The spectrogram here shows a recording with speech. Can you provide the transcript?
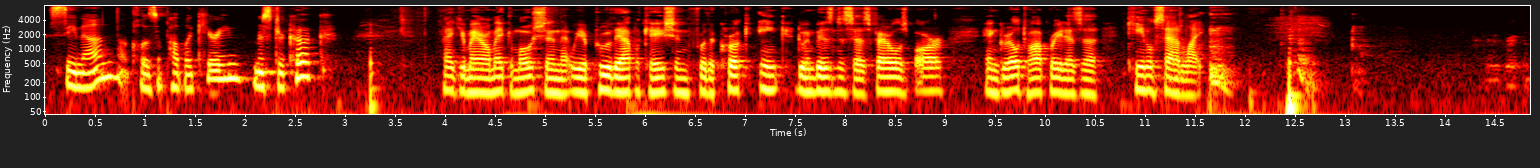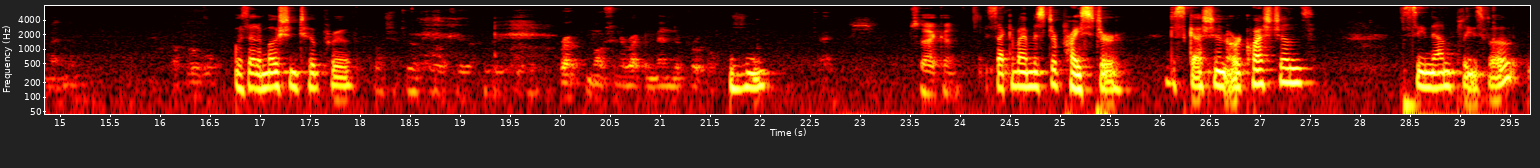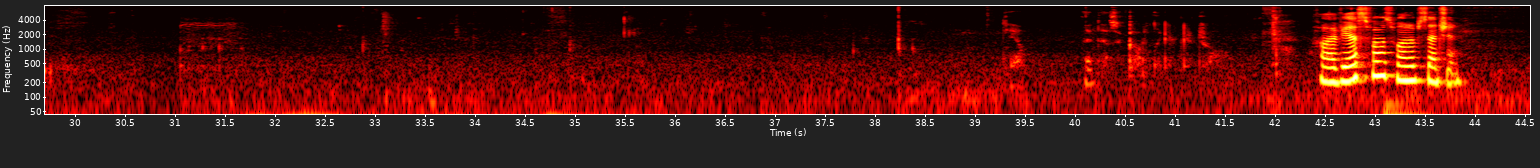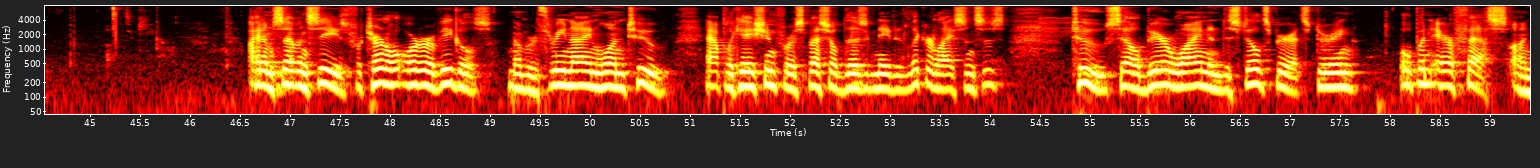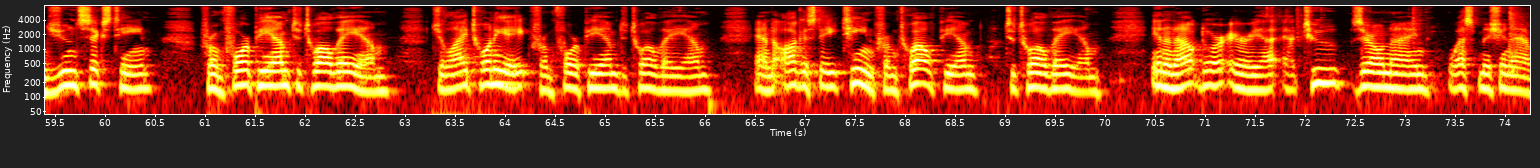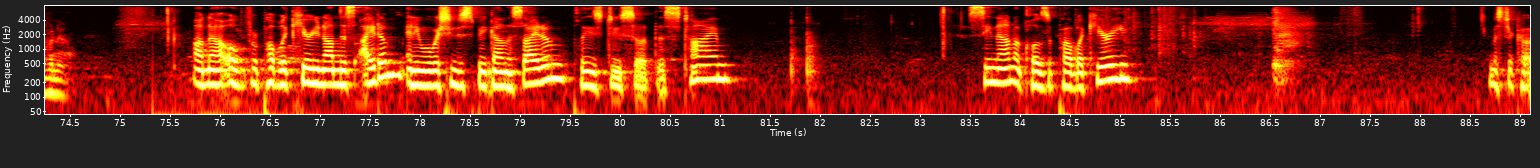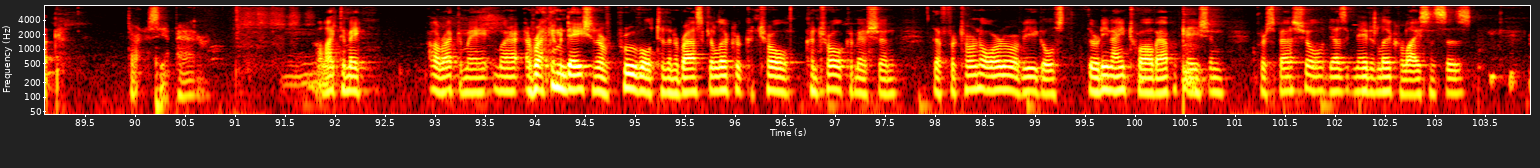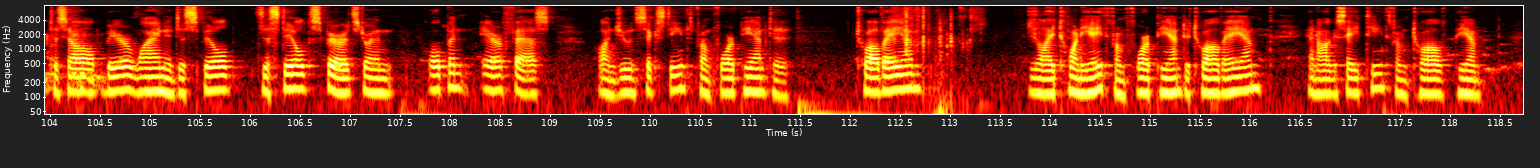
See none, I'll close the public hearing. Mr. Cook? Thank you, Mayor. I'll make a motion that we approve the application for the Crook Inc. doing business as Farrell's Bar and Grill to operate as a Keno satellite. Was that a motion to approve? Rec- Motion to recommend approval. Mm-hmm. Second. Second by Mr. Preister. Discussion or questions? See none, please vote. That doesn't go to liquor control. Five yes votes, one abstention. Item seven C is Fraternal Order of Eagles, number three nine one two, application for a special designated liquor licenses to sell beer, wine, and distilled spirits during open-air fests on June sixteen from four PM to twelve AM, July twenty-eight from four PM to twelve AM, and August eighteen from twelve PM to twelve AM in an outdoor area at two zero nine West Mission Avenue. I'll now open for public hearing on this item. Anyone wishing to speak on this item, please do so at this time. See none, I'll close the public hearing. Mr. Cook? Starting to see a pattern. I'd like to make a recommend, a recommendation of approval to the Nebraska Liquor Control, Control Commission, the Fraternal Order of Eagles thirty-nine twelve application for special designated liquor licenses to sell beer, wine, and distilled, distilled spirits during open air fest on June sixteenth from four PM to twelve AM, July twenty-eighth from four PM to twelve AM, and August eighteenth from twelve PM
